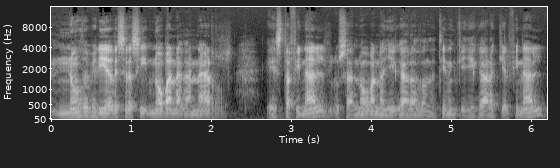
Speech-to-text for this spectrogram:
no debería de ser así, no van a ganar esta final, o sea, no van a llegar a donde tienen que llegar aquí al final.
